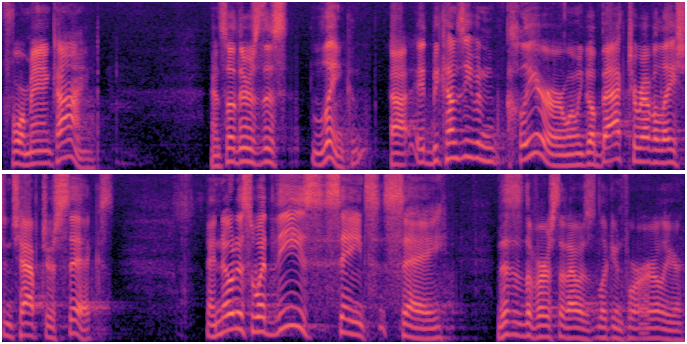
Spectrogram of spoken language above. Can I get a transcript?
for mankind. And so there's this link. Uh, it becomes even clearer when we go back to Revelation chapter 6. And notice what these saints say. This is the verse that I was looking for earlier.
